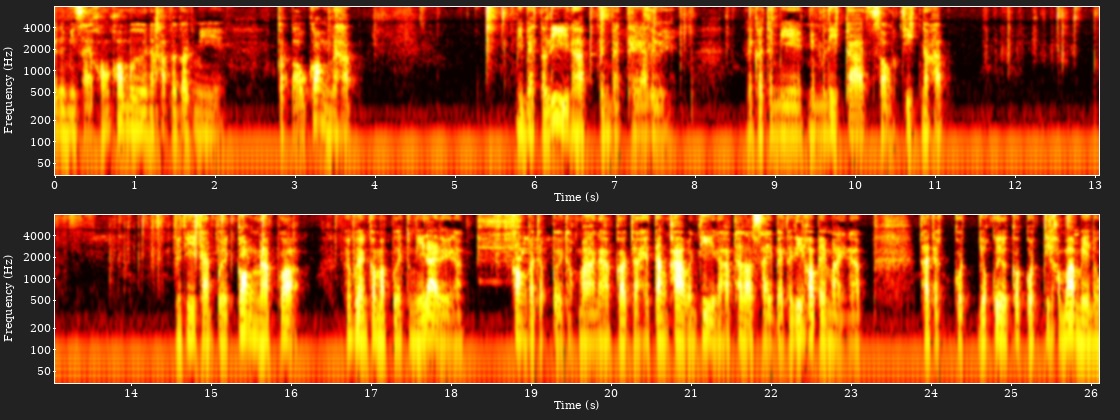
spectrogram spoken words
ก็จะมีสายคล้องข้อมือนะครับ แล้วก็จะมีกระเป๋ากล้องนะครับ มีแบตเตอรี่นะครับ เป็นแบตแท้เลย แล้วก็จะมีเมมโมรี่การ์ด2จิกนะครับ วิธีการเปิดกล้องนะครับ ก็เพื่อนๆก็มาเปิดตรงนี้ได้เลยนะครับ กล้องก็จะเปิดออกมานะครับ ก็จะให้ตั้งค่าวันที่นะครับ ถ้าเราใส่แบตเตอรี่เข้าไปใหม่นะครับ ถ้าจะกดยกเลิกก็กดที่คำว่าเมนู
